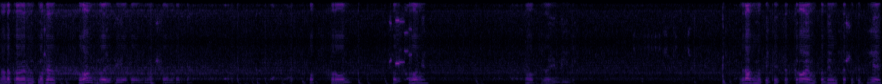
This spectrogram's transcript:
Надо провернуть. Може хрон зловити його, то знаю, що воно таке. Оп, хрон. Що в хроні? Оп, заебись. Зразу ми цей кейс відкроємо, подивимося, що тут є.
